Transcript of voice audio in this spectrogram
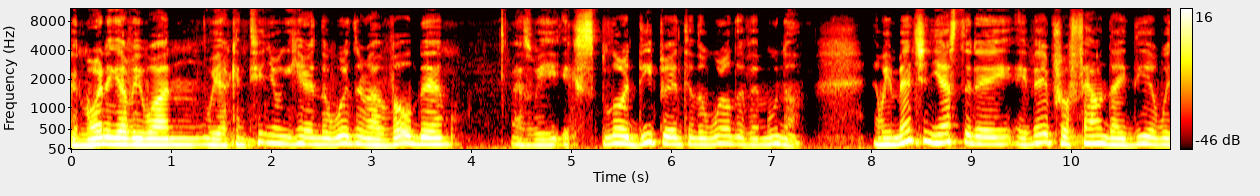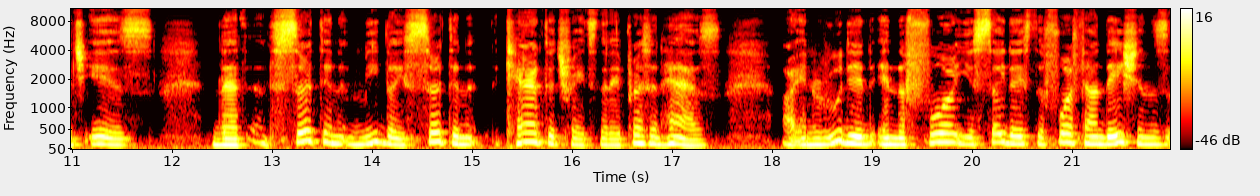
Good morning, everyone. We are continuing here in the woods of Rav Wolbe as we explore deeper into the world of Emuna. And we mentioned yesterday a very profound idea, which is that certain midas, certain character traits that a person has, are enrooted in the four yesodis, the four foundations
